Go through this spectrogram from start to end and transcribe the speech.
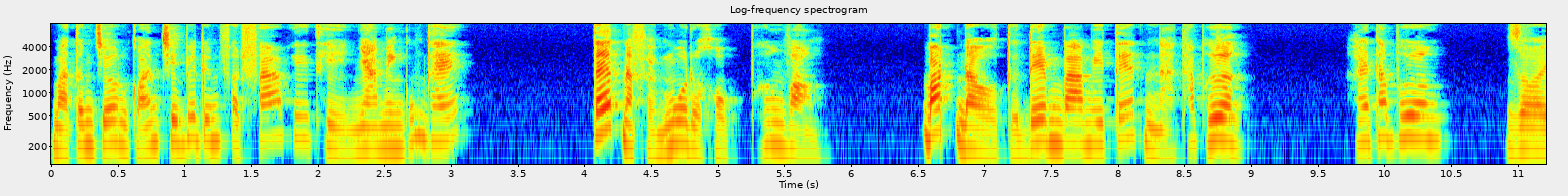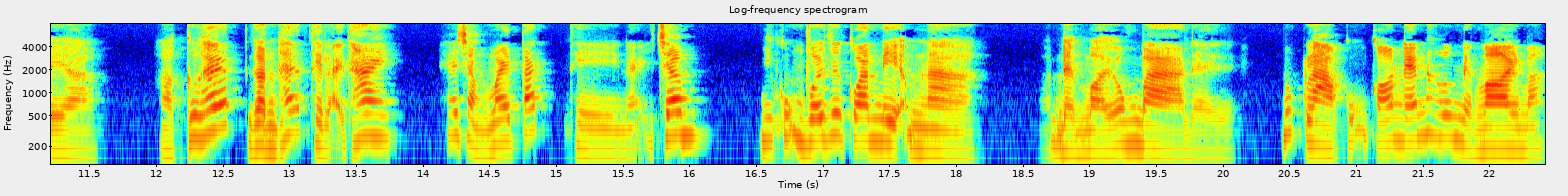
mà tâm chiếu hoàn quán chưa biết đến Phật pháp ấy, thì nhà mình cũng thế. Tết là phải mua được hộp hương vòng. Bắt đầu từ đêm 30 Tết là thắp hương. Hay thắp hương rồi à, à, cứ hết gần hết thì lại thay hay chẳng may tắt thì lại châm nhưng cũng với cái quan niệm là để mời ông bà để lúc nào cũng có nén hương để mời mà.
